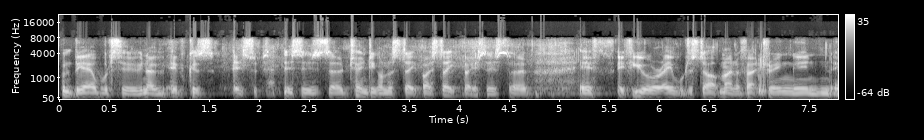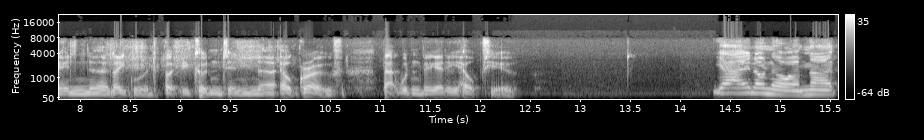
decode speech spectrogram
wouldn't be able to, you know, because it's this is uh, changing on a state by state basis. So, if if you were able to start manufacturing in in uh, Lakewood, but you couldn't in uh, Elk Grove, that wouldn't be any help to you. Yeah, I don't know. I'm not.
